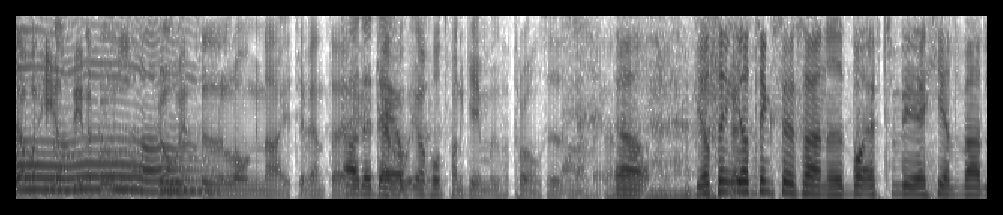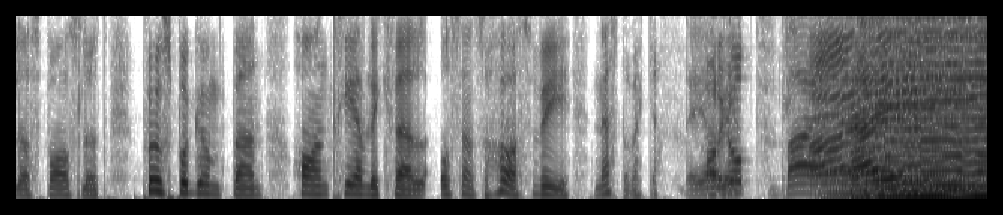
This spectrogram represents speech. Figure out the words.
jag var helt inne på Go Into The Long Night. Jag vet inte, Ja, det är det kanske, också. jag har fortfarande Game of Thrones i huvudet kanske. Ja. Jag, tänk, jag tänker säga så här nu, bara eftersom vi är helt värdelöst sparslut. Puss på gumpen, ha en trevlig kväll och sen så hörs vi nästa vecka. Det Ha det vi. gott! Bye! Hej!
